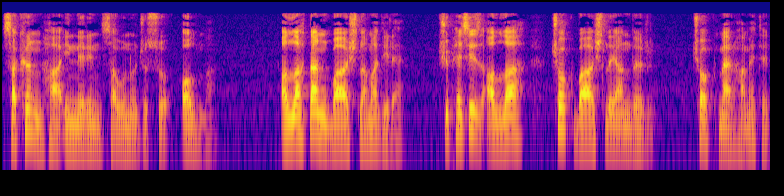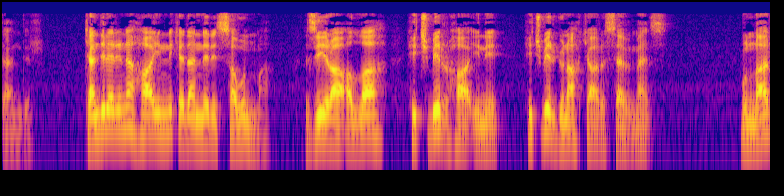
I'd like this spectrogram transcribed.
Sakın hainlerin savunucusu olma. Allah'tan bağışlama dile. Şüphesiz Allah çok bağışlayandır, çok merhamet edendir. Kendilerine hainlik edenleri savunma. Zira Allah hiçbir haini, hiçbir günahkarı sevmez. Bunlar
